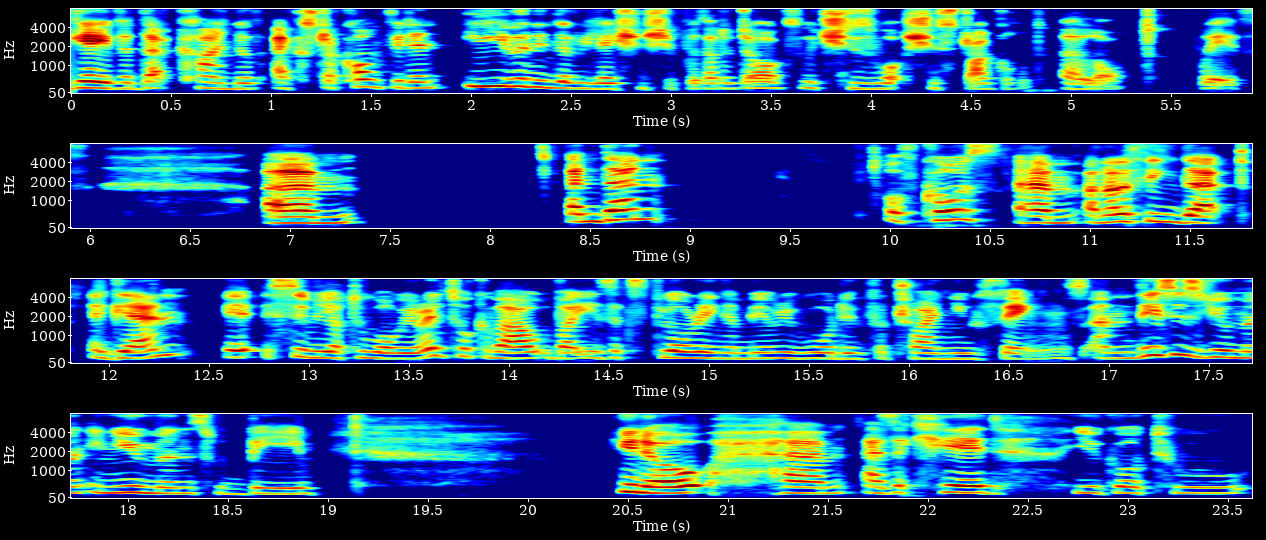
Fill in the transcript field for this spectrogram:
gave it that kind of extra confidence, even in the relationship with other dogs, which is what she struggled a lot with. Um, and then, of course, um, another thing that again it's similar to what we already talked about, but is exploring and be rewarding for trying new things. And this is human in humans would be, you know, um, as a kid, you go to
